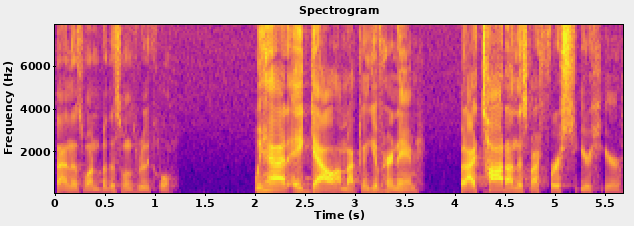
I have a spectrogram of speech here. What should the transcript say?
Not in this one, but this one's really cool. We had a gal, I'm not going to give her name, but I taught on this my first year here.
